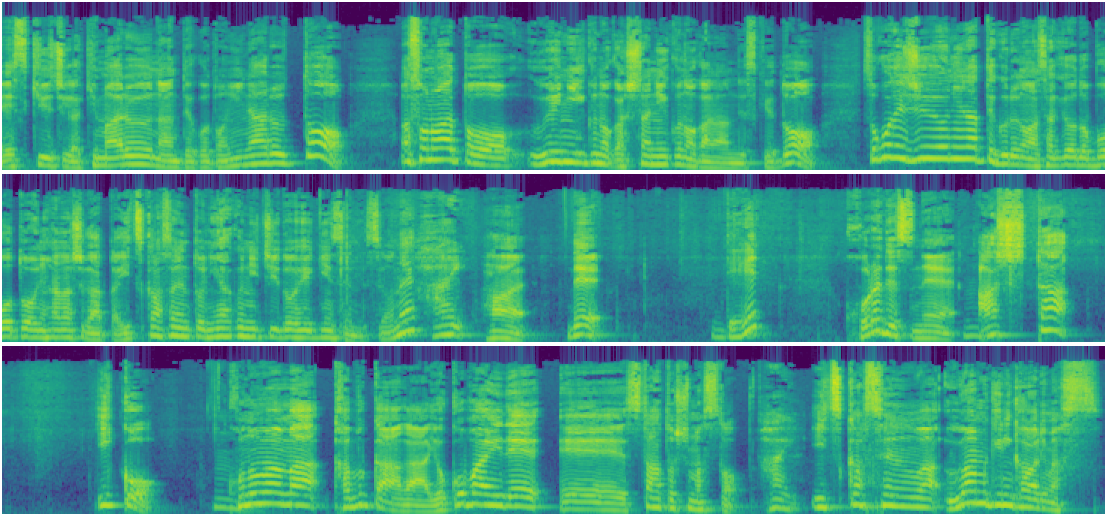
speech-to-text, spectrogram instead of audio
ー、S q 値が決まるなんてことになると、その後、上に行くのか下に行くのかなんですけど、そこで重要になってくるのは先ほど冒頭に話があった5日線と200日移動平均線ですよね。はい。はい。で、で、これですね、うん、明日以降、このまま株価が横ばいで、えー、スタートしますと、はい、5日線は上向きに変わります。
